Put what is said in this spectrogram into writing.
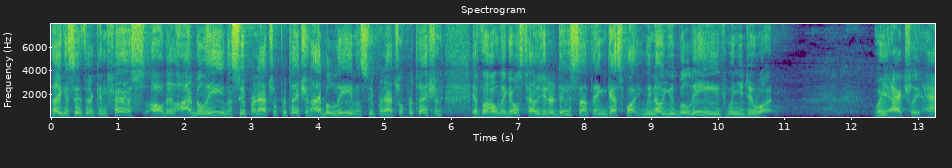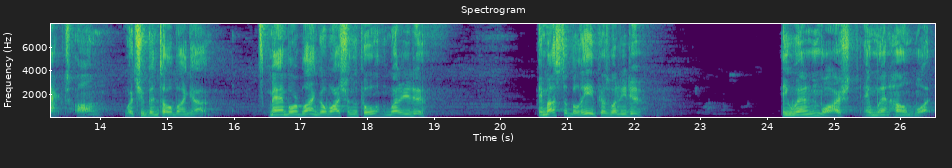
Now you can sit there and confess all day long. I believe in supernatural protection. I believe in supernatural protection. If the Holy Ghost tells you to do something, guess what? We know you believe when you do what? When you actually act on what you've been told by God. Man born blind, go wash in the pool. What did he do? He must have believed because what did he do? He went and washed and went home what?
